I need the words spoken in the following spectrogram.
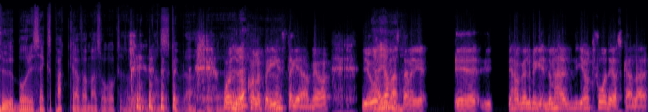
Tuborg sexpack här för mig såg också. Så det är julgranskula. Och du har kollat på Ja. Instagram. Ja. Jo, Jajamän. det stämmer. Eh, Jag har väldigt mycket, de här, jag har två dödskallar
